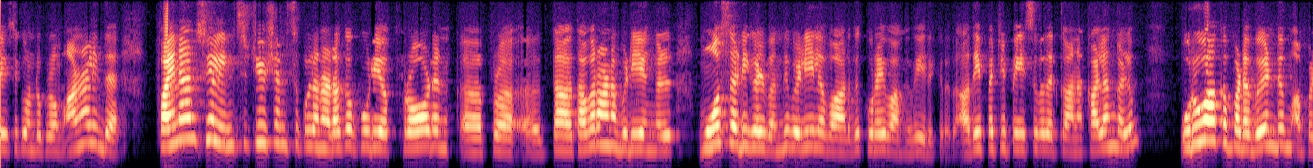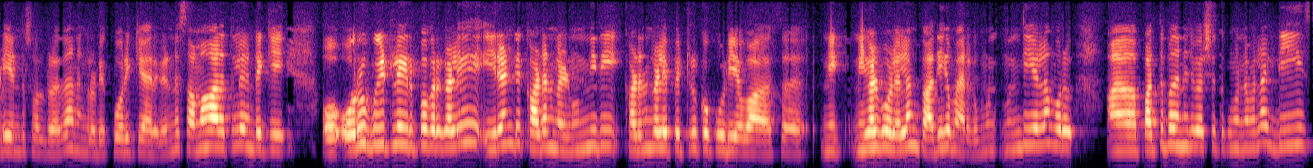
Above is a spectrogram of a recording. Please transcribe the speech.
பேசிக்கொண்டிருக்கிறோம் ஆனால் இந்த ஃபைனான்சியல் இன்ஸ்டிடியூஷன்ஸுக்குள்ள நடக்கக்கூடிய ஃப்ராட் அண்ட் தவறான விடயங்கள் மோசடிகள் வந்து வெளியில வாரது குறைவாகவே இருக்கிறது. அதை பற்றி பேசுவதற்கான களங்களும் உருவாக்கப்பட வேண்டும் அப்படி என்று சொல்றதுதான் எங்களுடைய கோரிக்கையா இருக்கு. இந்த சமகாலத்துல இன்றைக்கு ஒ- ஒரு வீட்டுல இருப்பவர்களே இரண்டு கடன்கள் நுண்ணிதி கடன்களை பெற்றிருக்கக்கூடிய நிகழ்வுகள் எல்லாம் இப்ப அதிகமா இருக்கு. முன் முந்தியெல்லாம் ஒரு பத்து பதினஞ்சு வருஷத்துக்கு முன்னெல்லாம் லீஸ்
